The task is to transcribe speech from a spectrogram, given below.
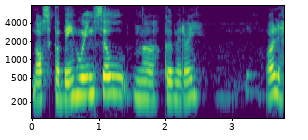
Nossa, fica bem ruim no seu na câmera aí. Olha.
